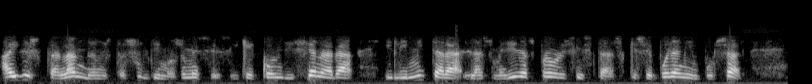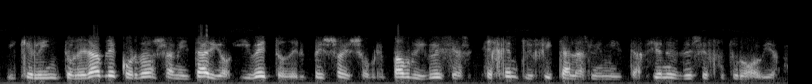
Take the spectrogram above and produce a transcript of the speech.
ha ido instalando en estos últimos meses y que condicionará y limitará las medidas progresistas que se puedan impulsar y que el intolerable cordón sanitario y veto del PSOE sobre Pablo Iglesias ejemplifica las limitaciones de ese futuro gobierno.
